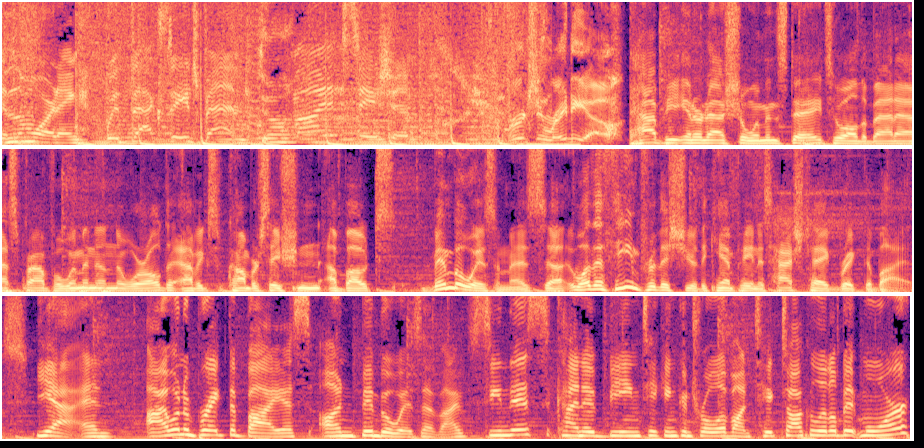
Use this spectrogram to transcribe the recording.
in the morning with Backstage Ben. My station. Virgin Radio. Happy International Women's Day to all the badass, powerful women in the world. Having some conversation about bimboism as uh, well. The theme for this year, the campaign is hashtag Break the Bias. Yeah, and I want to break the bias on bimboism. I've seen this kind of being taken control of on TikTok a little bit more,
